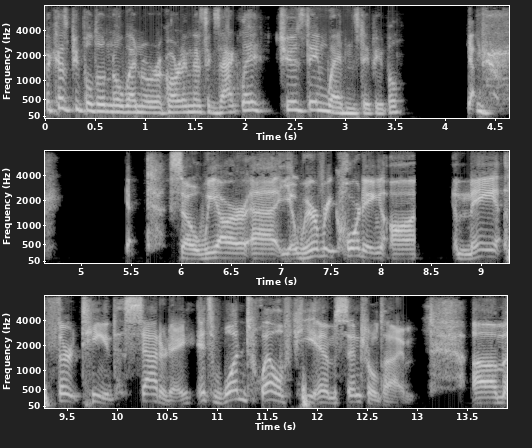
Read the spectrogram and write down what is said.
because people don't know when we're recording this exactly, Tuesday and Wednesday, people. Yeah. So we are uh, yeah, we're recording on May 13th, Saturday. It's 1:12 p.m. Central Time. Um,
